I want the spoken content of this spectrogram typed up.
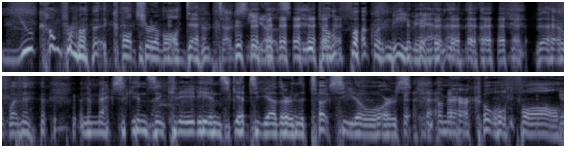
you come from a culture of all denim tuxedos. Don't fuck with me, man. The, the- when, the, when the Mexicans and Canadians get together in the tuxedo wars, America will fall.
